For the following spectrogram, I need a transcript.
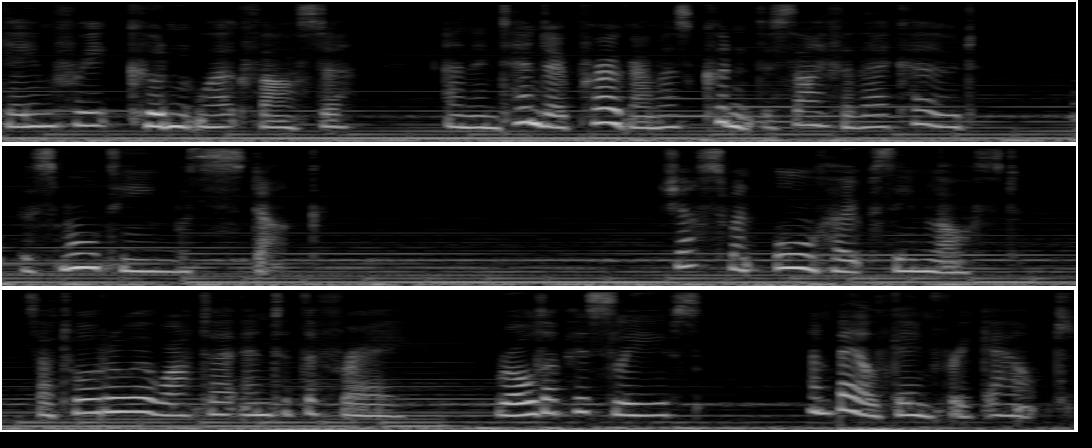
Game Freak couldn't work faster, and Nintendo programmers couldn't decipher their code. The small team was stuck. Just when all hope seemed lost, Satoru Iwata entered the fray, rolled up his sleeves, and bailed Game Freak out.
